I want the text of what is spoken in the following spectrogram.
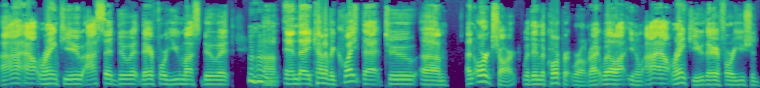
I outrank you. I said do it. Therefore you must do it. Mm-hmm. Um, and they kind of equate that to, um, an org chart within the corporate world, right? Well, I, you know, I outrank you, therefore you should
